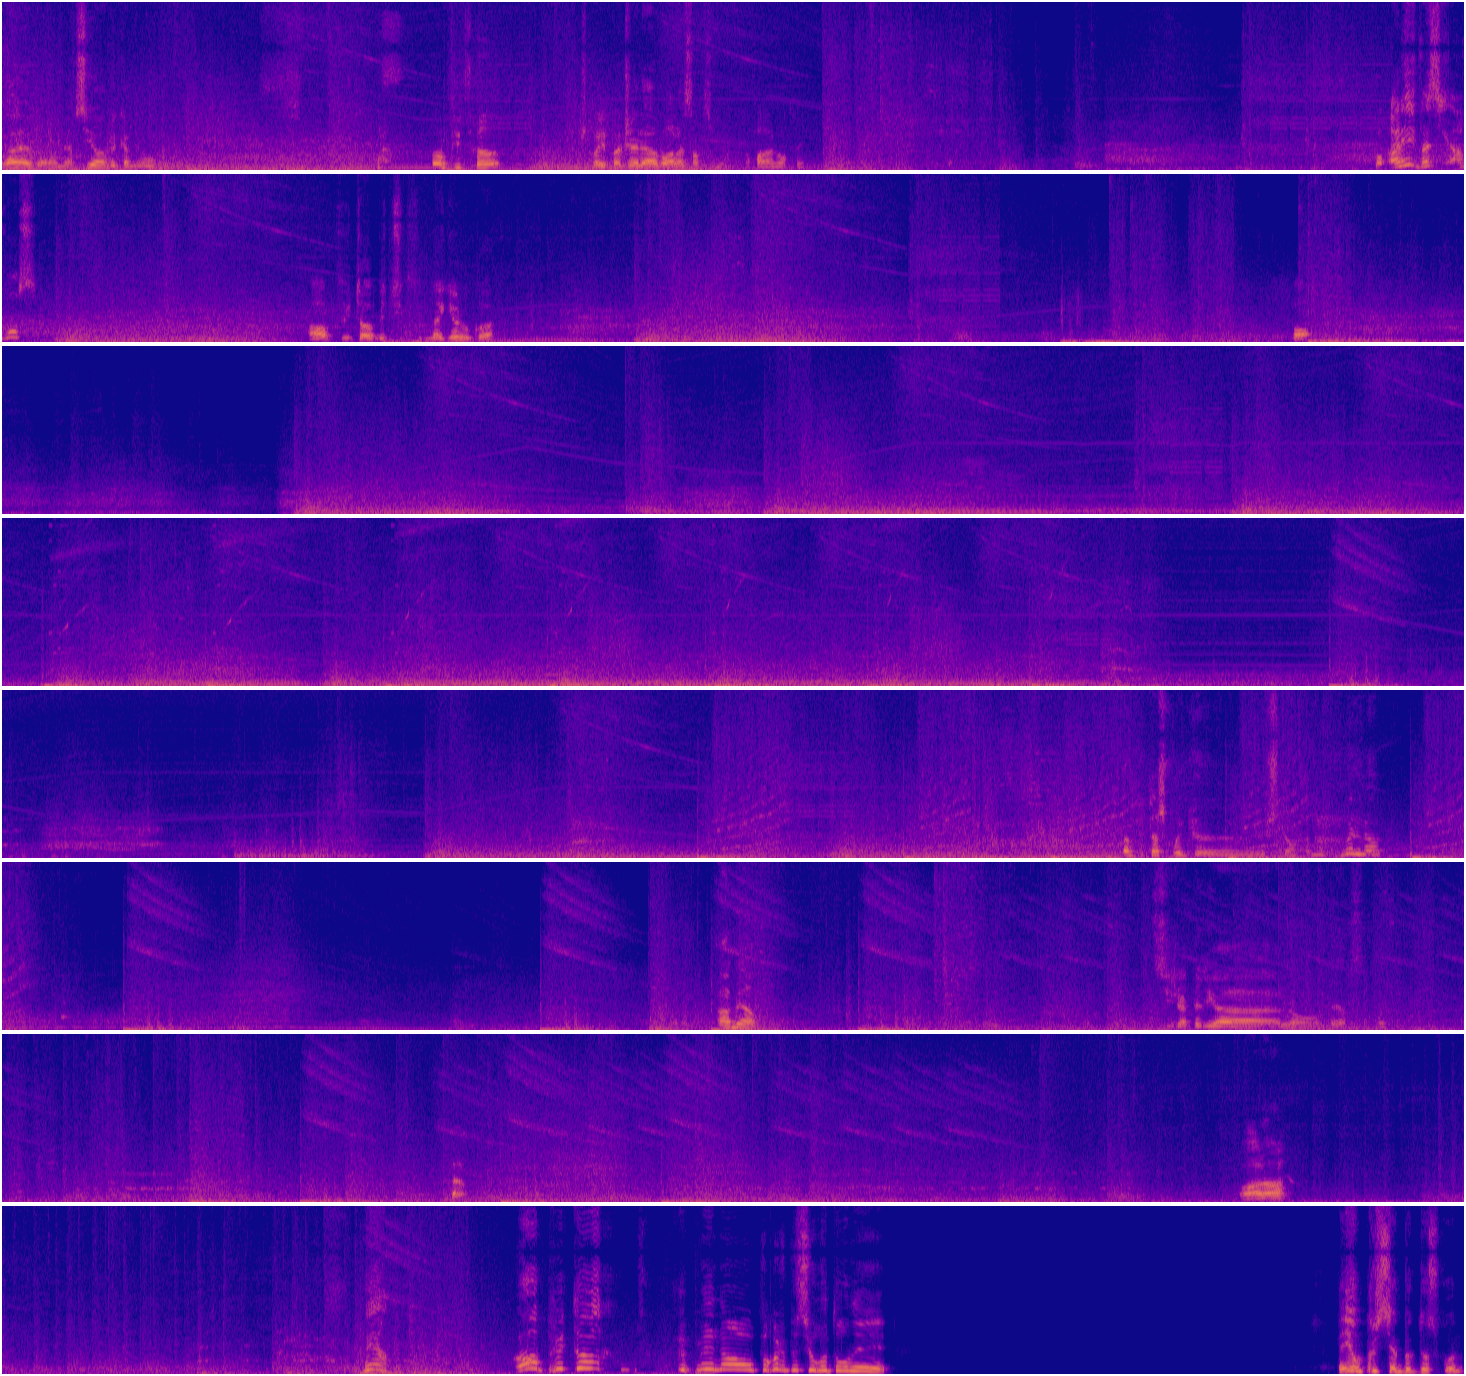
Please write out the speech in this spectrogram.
Ouais, bah merci hein, le camion. oh putain Je croyais pas que j'allais avoir la sortie, hein. enfin l'entrée. Bon, allez, vas-y, avance Oh putain, mais tu te fous de ma gueule ou quoi Bon, je croyais que j'étais en train de me là. Ah merde Si j'atterris à l'envers, c'est quoi. Voilà. Merde. Oh putain. Mais non, pourquoi je me suis retourné? Et en plus, il y a le bug de spawn.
